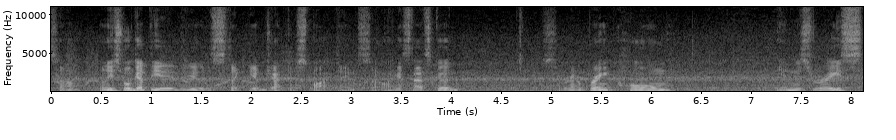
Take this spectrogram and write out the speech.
So at least we'll get the, the like the objective spot thing. So I guess that's good. So we're gonna bring it home in this race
